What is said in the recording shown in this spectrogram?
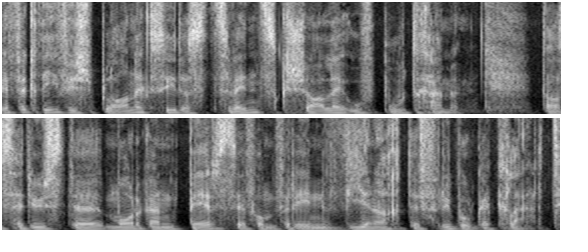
Effektiv war geplant, dass 20 Schalen aufgebaut kommen. Das hat uns Morgan Perse vom Verein Weihnachten Freiburg erklärt.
